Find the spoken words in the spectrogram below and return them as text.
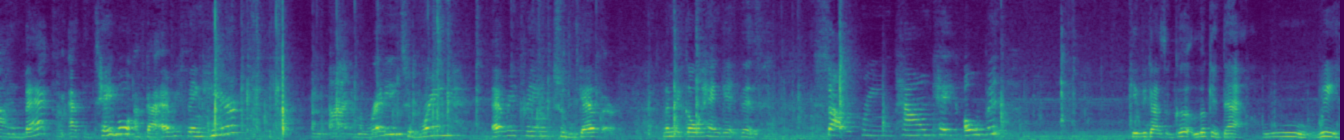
I am back. I'm at the table. I've got everything here. And I am ready to bring everything together. Let me go ahead and get this sour cream pound cake open. Give you guys a good look at that. Ooh, we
